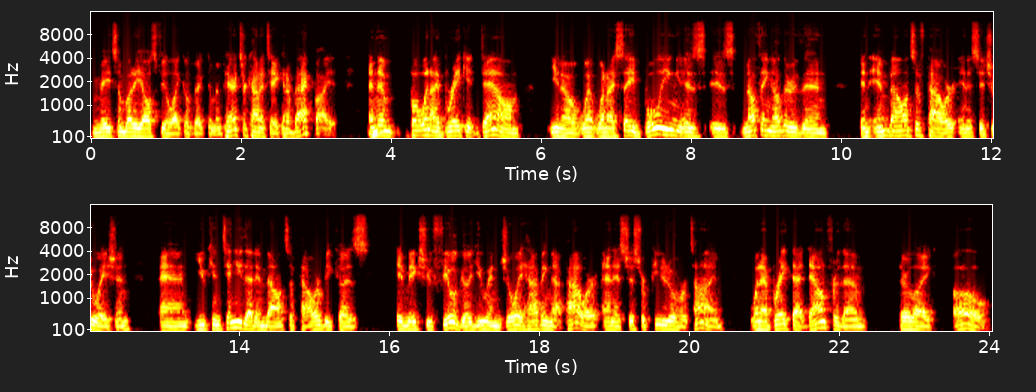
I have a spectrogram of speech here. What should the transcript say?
made somebody else feel like a victim, and parents are kind of taken aback by it. And mm-hmm. then, but when I break it down, you know, when when I say bullying is is nothing other than an imbalance of power in a situation, and you continue that imbalance of power because it makes you feel good, you enjoy having that power, and it's just repeated over time. When I break that down for them, they're like, "Oh,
